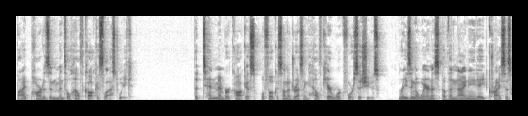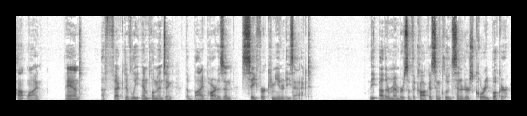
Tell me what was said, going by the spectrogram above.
bipartisan mental health caucus last week. The 10 member caucus will focus on addressing healthcare workforce issues, raising awareness of the 988 crisis hotline, and effectively implementing the bipartisan Safer Communities Act. The other members of the caucus include Senators Cory Booker,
